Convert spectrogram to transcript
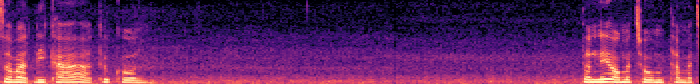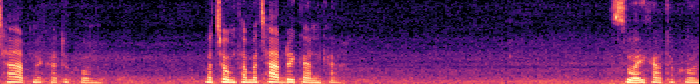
สวัสดีค่ะทุกคน ตอนนี้ออกมาชมธรรมชาตินะคะทุกคน มาชมธรรมชาติด้วยกันค่ะ สวยค่ะทุกคน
